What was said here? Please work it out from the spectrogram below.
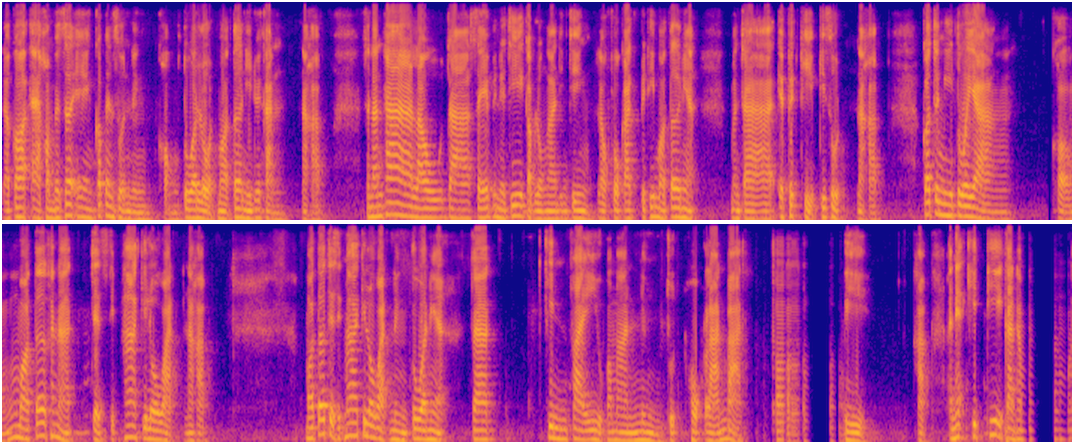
แล้วก็ Air Compressor เองก็เป็นส่วนหนึ่งของตัวโหลดมอเตอร์นี้ด้วยกันนะครับ ฉะนั้นถ้าเราจะเซฟ Energy กับโรงงานจริง ๆ เราโฟกัสไปที่มอเตอร์เนี่ยมันจะ effective ที่สุดนะครับ ก็จะมีตัวอย่างของมอเตอร์ขนาด 75 กิโลวัตต์นะครับ มอเตอร์ 75 กิโลวัตต์หนึ่งตัวเนี่ยจะ กินไฟอยู่ประมาณ 1.6 ล้านบาทต่อปีครับ อันนี้คิดที่การทำง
